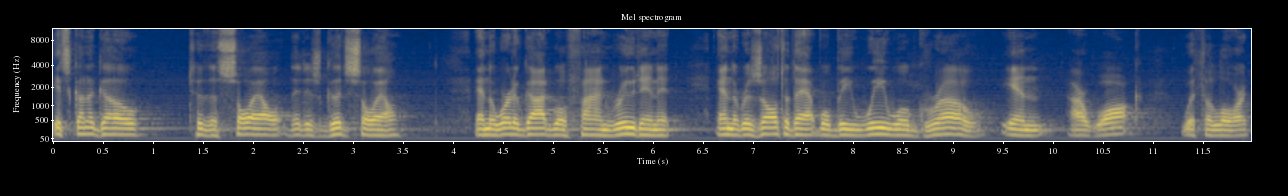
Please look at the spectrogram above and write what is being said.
it's going to go to the soil that is good soil, and the Word of God will find root in it. And the result of that will be we will grow in our walk with the Lord.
